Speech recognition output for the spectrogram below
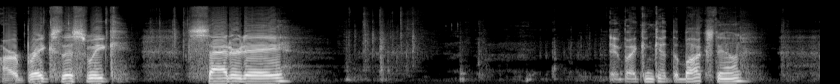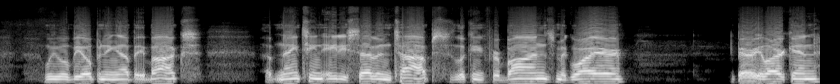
Our breaks this week Saturday, if I can get the box down, we will be opening up a box of 1987 Topps looking for Bonds, McGwire, Barry Larkin,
